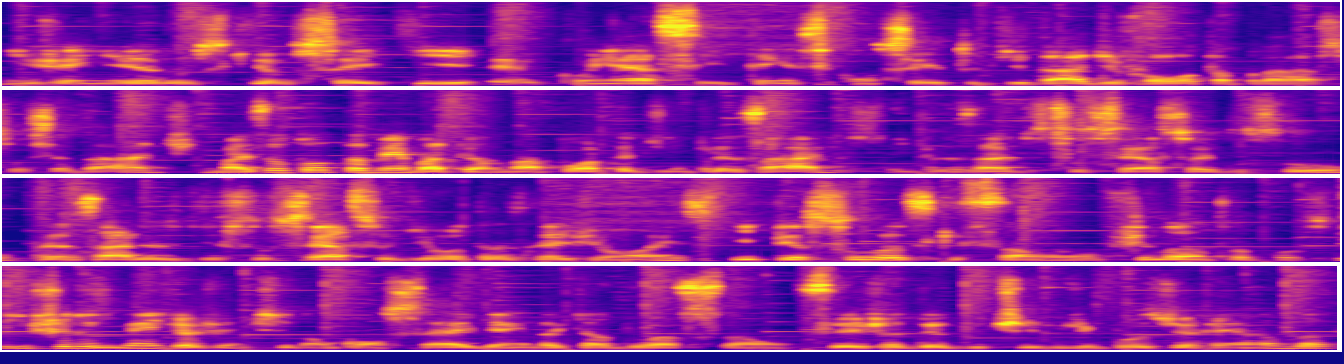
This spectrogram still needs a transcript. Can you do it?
engenheiros que eu sei que é, conhecem e têm esse conceito de dar de volta para a sociedade, mas eu estou também batendo na porta de empresários, empresários de sucesso aí do Sul, empresários de sucesso de outras regiões e pessoas que são filântropos. Infelizmente, a gente não consegue ainda que a doação seja dedutível de imposto de renda,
